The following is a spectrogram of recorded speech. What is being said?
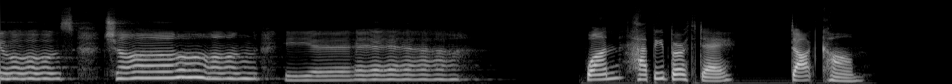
Dios Chong yeah. One happy birthday dot com.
